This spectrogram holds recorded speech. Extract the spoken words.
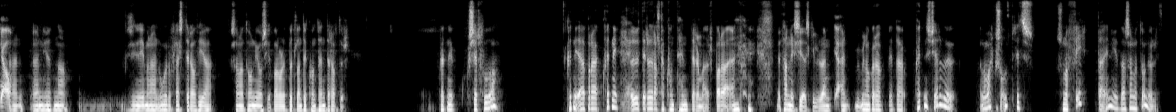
Já, en, en hérna ég meina nú eru flestir á því að San Antonio sé bara orðið bullandi kontender aftur. Hvernig sér þú það? Hvernig, eða bara, hvernig, Nei. auðvitað eru þeir alltaf kontender maður, bara en þannig séð skilur, en, Já. en mér langar að vita, hvernig sérðu Marcus Aldridge svona fitta inn í það San Antonio lið?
